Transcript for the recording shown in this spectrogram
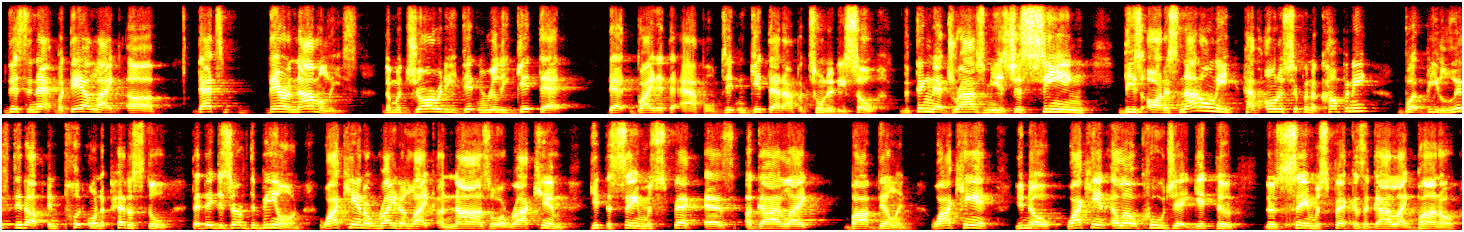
this and that. But they're like uh that's they're anomalies. The majority didn't really get that that bite at the apple didn't get that opportunity. So the thing that drives me is just seeing these artists not only have ownership in a company but be lifted up and put on a pedestal that they deserve to be on. Why can't a writer like a Nas or a Rakim get the same respect as a guy like Bob Dylan? Why can't, you know, why can't LL Cool J get the the same respect as a guy like Bono?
